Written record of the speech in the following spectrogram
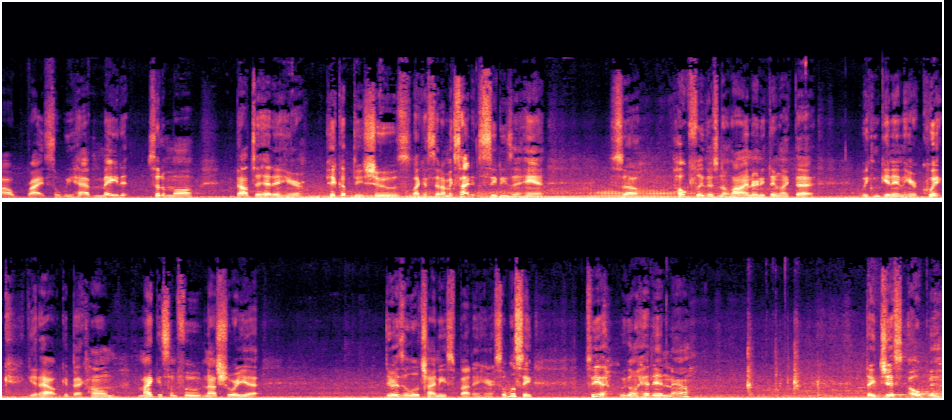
All right, so we have made it to the mall. About to head in here, pick up these shoes. Like I said, I'm excited to see these in hand. So hopefully there's no line or anything like that. We can get in here quick, get out, get back home. Might get some food, not sure yet. There is a little Chinese spot in here, so we'll see. So yeah, we're gonna head in now. They just opened,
